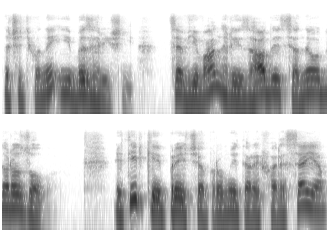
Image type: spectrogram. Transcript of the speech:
значить вони і безгрішні. Це в Євангелії згадується неодноразово. Не тільки притча про Митера і Фарисея,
